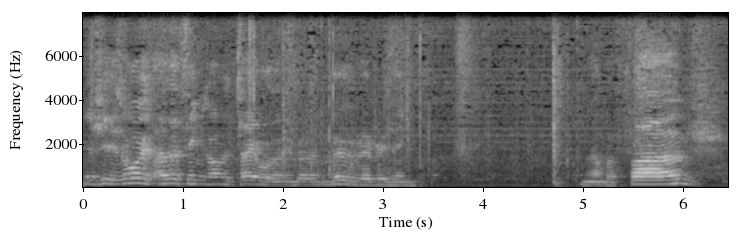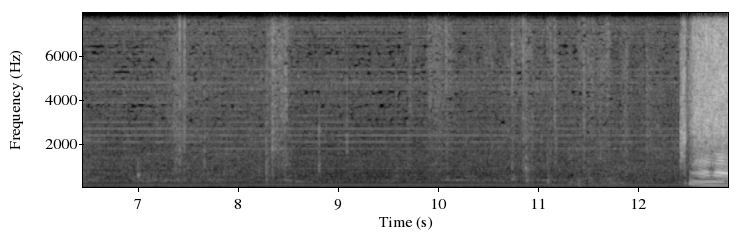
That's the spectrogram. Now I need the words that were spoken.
You see, there's always other things on the table that you've got to move everything. Number five. Oh no.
